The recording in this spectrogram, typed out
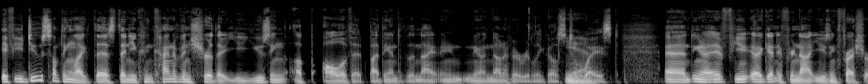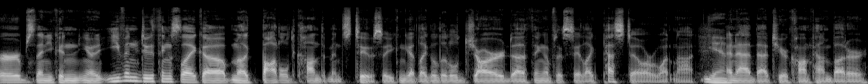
If you do something like this, then you can kind of ensure that you're using up all of it by the end of the night, and you know none of it really goes to Yeah. waste. And you know, if you again, if you're not using fresh herbs, then you can you know even do things like uh, like bottled condiments too. So you can get like a little jarred uh, thing of say like pesto or whatnot, Yeah. and add that to your compound butter.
